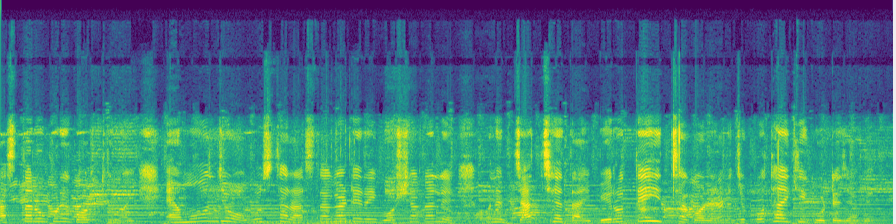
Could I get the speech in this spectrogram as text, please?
রাস্তার উপরে গর্ত নয়। এমন যে অবস্থা রাস্তাঘাটের এই বর্ষাকালে মানে যাচ্ছে তাই, বেরোতেই ইচ্ছা করে না যে কোথায় কি ঘটে যাবে।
